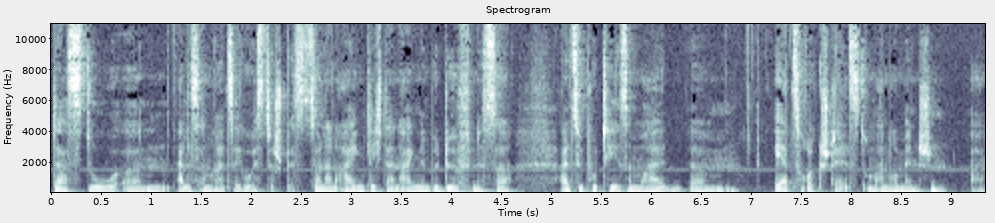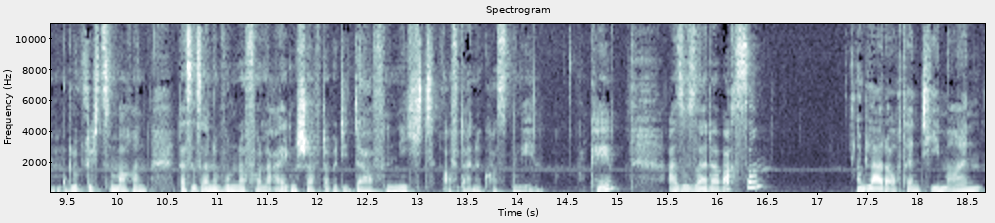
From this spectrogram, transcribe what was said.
dass du ähm, alles andere als egoistisch bist, sondern eigentlich deine eigenen Bedürfnisse als Hypothese mal ähm, eher zurückstellst, um andere Menschen ähm, glücklich zu machen. Das ist eine wundervolle Eigenschaft, aber die darf nicht auf deine Kosten gehen. Okay? Also sei da wachsam und lade auch dein Team ein.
